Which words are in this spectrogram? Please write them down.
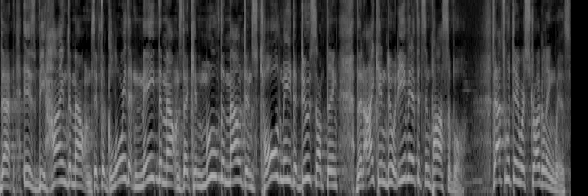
that is behind the mountains, if the glory that made the mountains, that can move the mountains, told me to do something, then I can do it, even if it's impossible. That's what they were struggling with.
